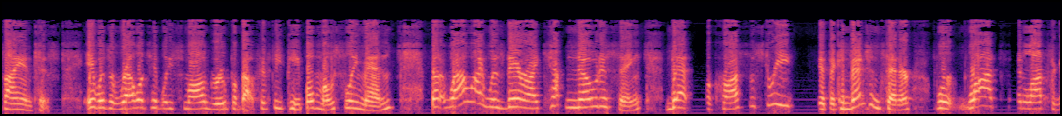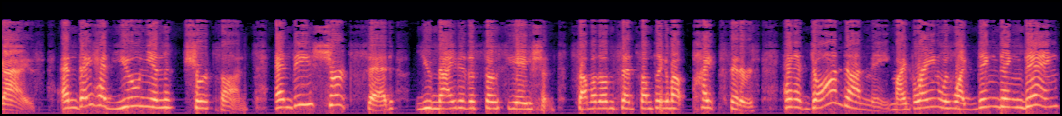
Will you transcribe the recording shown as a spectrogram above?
Scientists. It was a relatively small group, about 50 people, mostly men. But while I was there, I kept noticing that across the street at the convention center were lots and lots of guys. And they had union shirts on. And these shirts said United Association. Some of them said something about pipe fitters. And it dawned on me. My brain was like ding, ding, ding.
